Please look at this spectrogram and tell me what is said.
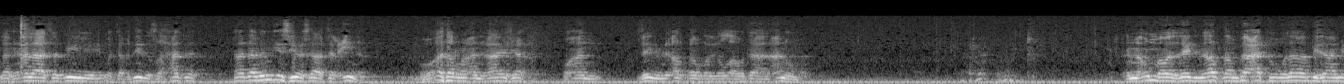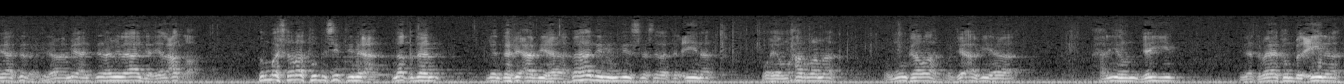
لكن على سبيل وتقدير صحته هذا من جنس مسألة العينة وهو أثر عن عائشة وعن زيد بن أرقم رضي الله تعالى عنهما. أن أم زيد بن أرقم باعته غلاما ب 800 درهم 800 درهم إلى أجل العطاء. ثم اشترته ب 600 نقدا لينتفع بها. فهذه من جنس مسألة العينة وهي محرمة ومنكرة وجاء فيها حديث جيد إذا تبايعتم بالعينة.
